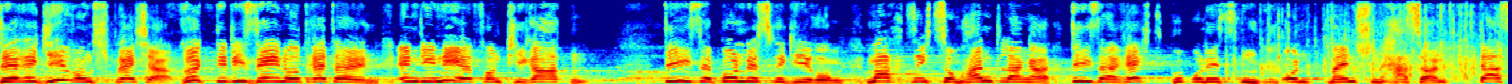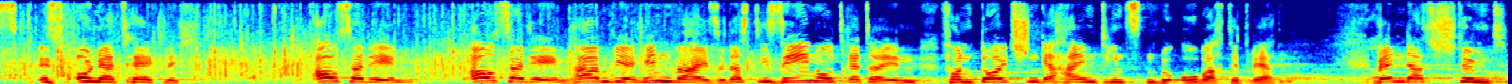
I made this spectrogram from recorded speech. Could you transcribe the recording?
Der Regierungssprecher rückte die Seenotretterin in die Nähe von Piraten. Diese Bundesregierung macht sich zum Handlanger dieser Rechtspopulisten und Menschenhassern. Das ist unerträglich. Außerdem Außerdem haben wir Hinweise, dass die SeenotretterInnen von deutschen Geheimdiensten beobachtet werden. Wenn das stimmt,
